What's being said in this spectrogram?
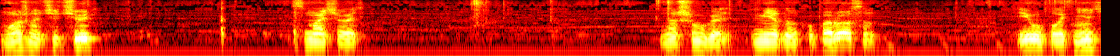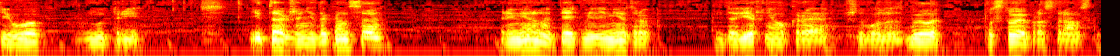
можно чуть-чуть смачивать наш уголь медным купоросом и уплотнять его внутри. И также не до конца, примерно 5 миллиметров до верхнего края, чтобы у нас было пустое пространство.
